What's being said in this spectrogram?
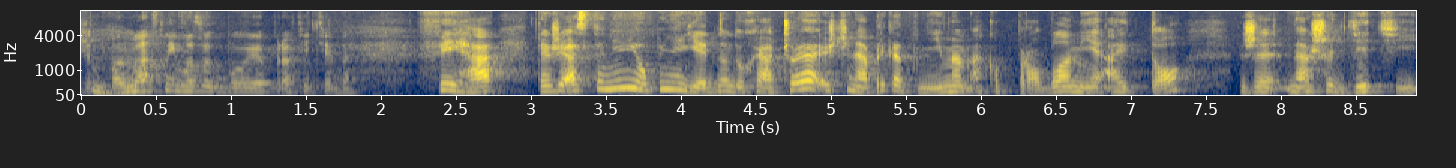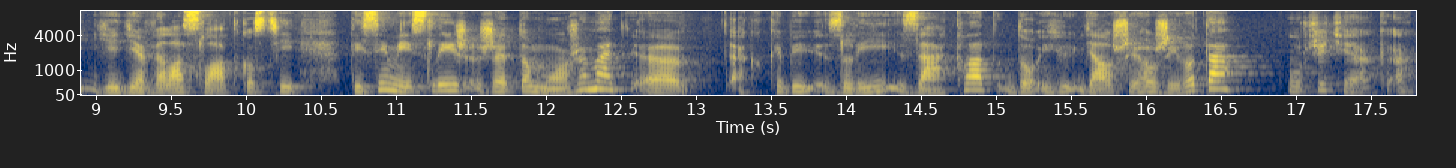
že tvoj mm-hmm vlastný mozog bojuje proti tebe. Fíha, takže asi to nie je úplne jednoduché. A čo ja ešte napríklad vnímam ako problém je aj to, že naše deti jedia veľa sladkostí. Ty si myslíš, že to môže mať e, ako keby zlý základ do ich ďalšieho života? Určite, ak, ak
